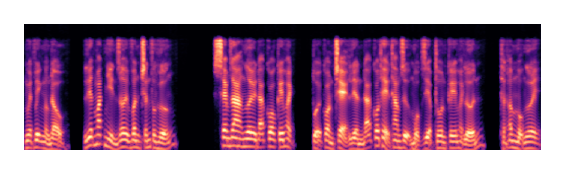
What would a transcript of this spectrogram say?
Nguyệt vịnh ngầm đầu, liếc mắt nhìn rơi vân chấn phương hướng. Xem ra ngươi đã có kế hoạch, tuổi còn trẻ liền đã có thể tham dự một diệp thôn kế hoạch lớn, thật hâm mộ ngươi.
